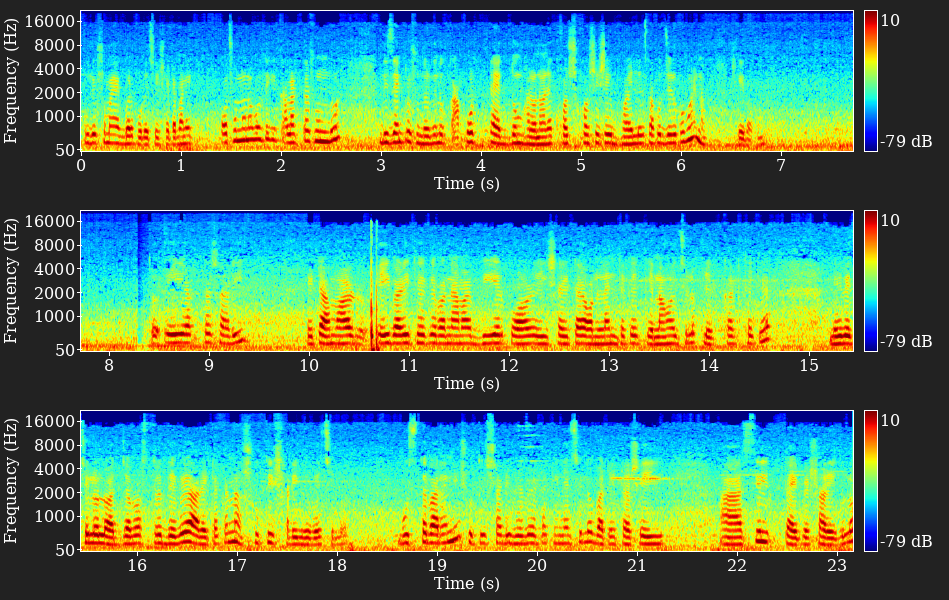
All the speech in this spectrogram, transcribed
পুজোর সময় একবার পড়েছি সেটা। মানে পছন্দ না বলতে কি কালারটা সুন্দর ডিজাইনটা সুন্দর, কিন্তু কাপড়টা একদম ভালো না। মানে খসখসে সেই ভয়েলের কাপড় যেরকম হয় না সেই রকম তো এই একটা শাড়ি, এটা আমার এই বাড়ি থেকে মানে আমার বিয়ের পর এই শাড়িটা অনলাইন থেকে কেনা হয়েছিল ফ্লিপকার্ট থেকে। ভেবেছিল লজ্জাবস্ত্র দেবে, আর এটাকে না সুতির শাড়ি ভেবেছিল। বুঝতে পারেনি সুতির শাড়ি ভেবে এটা কিনেছিল বাট এটা সেই সিল্ক টাইপের শাড়িগুলো।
